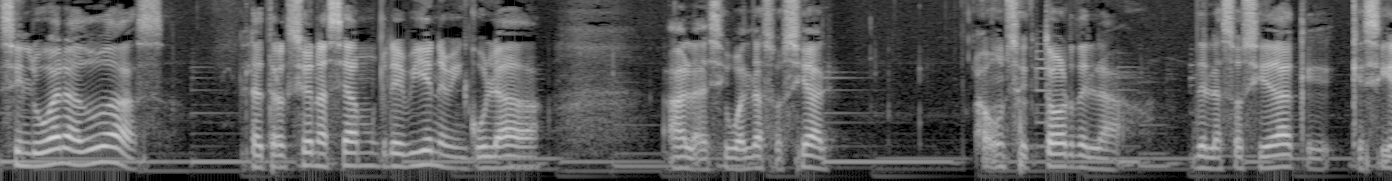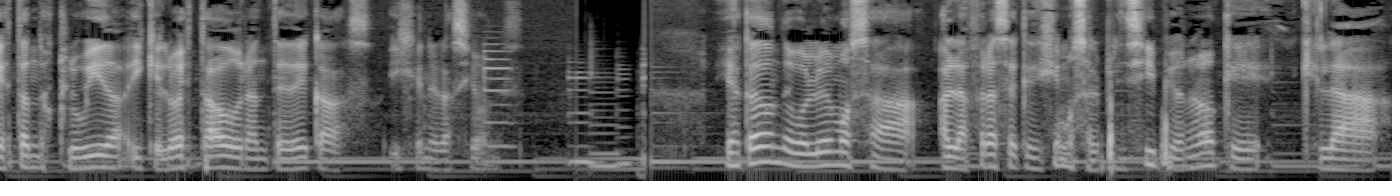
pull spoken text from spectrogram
Sin lugar a dudas, la atracción a sangre viene vinculada a la desigualdad social, a un sector de la, de la sociedad que, que sigue estando excluida y que lo ha estado durante décadas y generaciones. Y acá donde volvemos a, la frase que dijimos al principio, ¿no? que, que la,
